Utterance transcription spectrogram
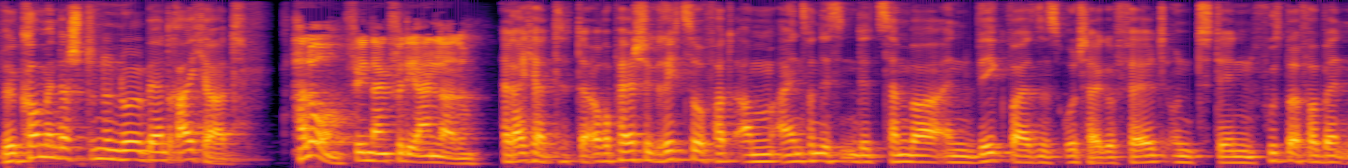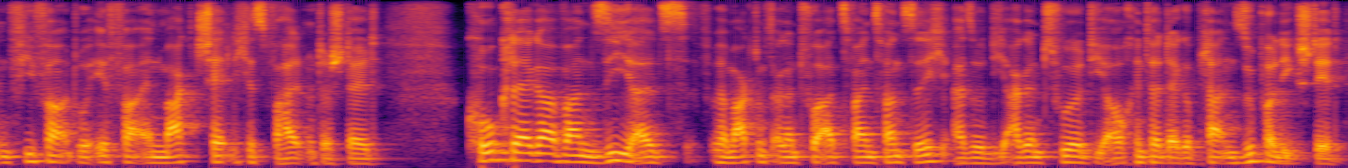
Willkommen in der Stunde Null, Bernd Reichert. Hallo, vielen Dank für die Einladung. Herr Reichert, der Europäische Gerichtshof hat am 21. Dezember ein wegweisendes Urteil gefällt und den Fußballverbänden FIFA und UEFA ein marktschädliches Verhalten unterstellt. Co-Kläger waren Sie als Vermarktungsagentur A22, also die Agentur, die auch hinter der geplanten Super League steht.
